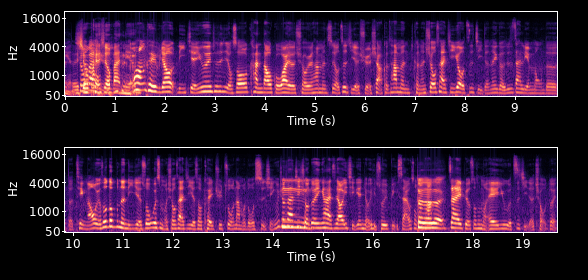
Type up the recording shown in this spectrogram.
年，休半休半年休半年我。好像可以比较理解，因为就是有时候看到国外的球员，他们是有自己的学校，可是他们可能休赛季又有自己的那个就是在联盟的的 team，然后我有时候都不能理解说为什么休赛季的时候可以去做那么多事情，因为休赛季嗯球队应该还是要一起练球、一起出去比赛，为什么对对他对，在比如说什么 AU 有自己的球队，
